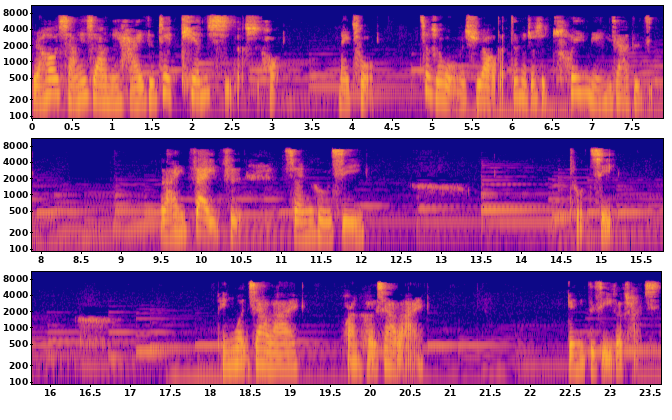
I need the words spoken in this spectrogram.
然后想一想你孩子最天使的时候。没错，这时候我们需要的真的就是催眠一下自己。来，再一次深呼吸，吐气，平稳下来。缓和下来，给你自己一个喘息。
